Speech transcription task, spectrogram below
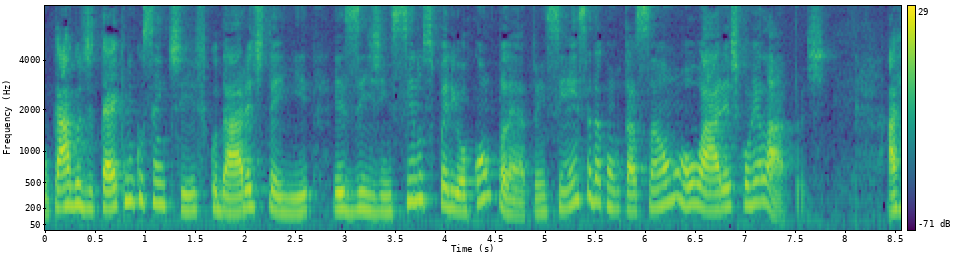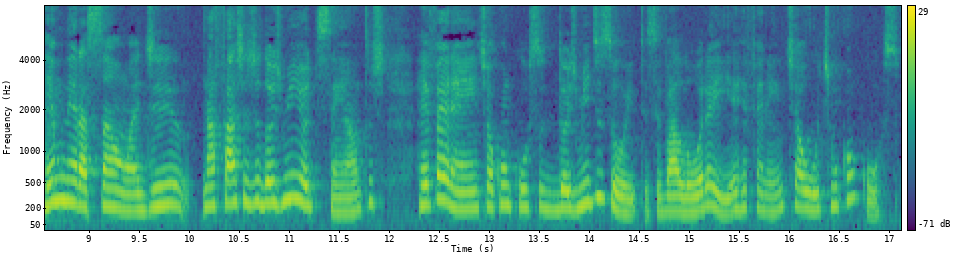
O cargo de técnico científico da área de TI exige ensino superior completo em ciência da computação ou áreas correlatas. A remuneração é de na faixa de 2.800, referente ao concurso de 2018. Esse valor aí é referente ao último concurso.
